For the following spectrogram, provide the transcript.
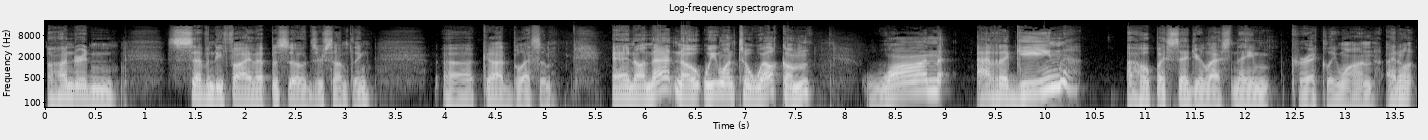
175 episodes or something. Uh, God bless him. And on that note, we want to welcome Juan Arreguin. I hope I said your last name correctly, Juan. I don't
